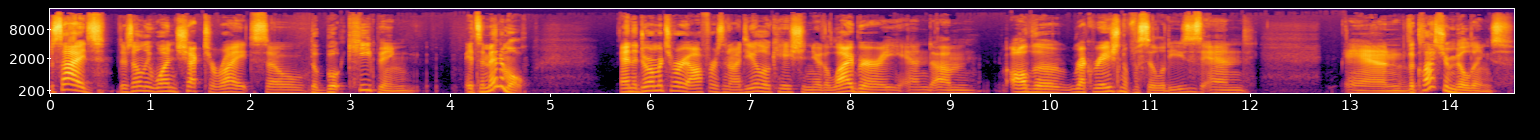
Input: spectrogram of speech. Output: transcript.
Besides, there's only one check to write, so the bookkeeping it's a minimal. And the dormitory offers an ideal location near the library and um, all the recreational facilities and and the classroom buildings.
